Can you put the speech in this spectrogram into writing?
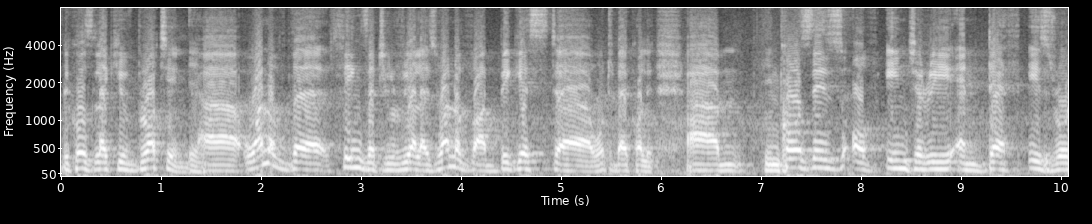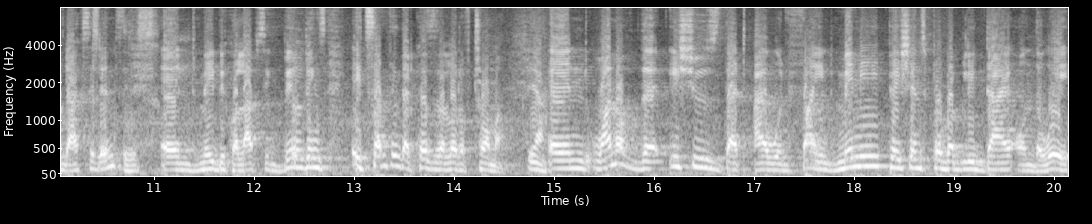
Because like you've brought in, Yeah. uh, one of the things that you realize, one of our biggest, uh, what would I call it, um, causes of injury and death is road accidents Yes. and maybe collapsing buildings. It's something that causes a lot of trauma. Yeah. And one of the issues that I would find, many patients probably die on the way,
